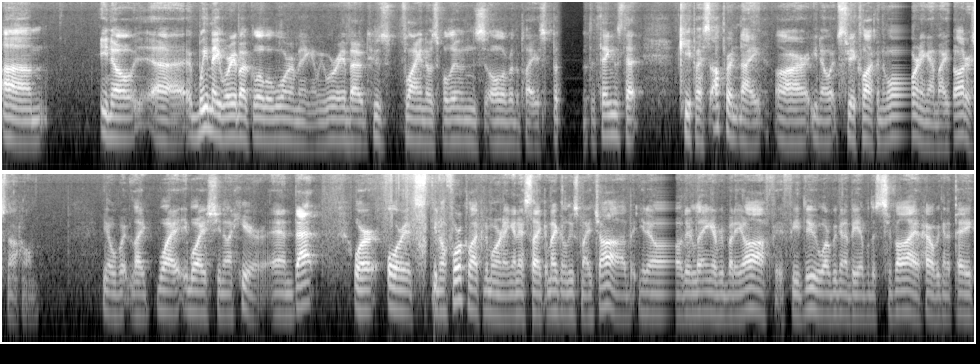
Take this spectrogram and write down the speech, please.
Um, you know, uh, we may worry about global warming and we worry about who's flying those balloons all over the place, but the things that keep us up at night are, you know, it's three o'clock in the morning and my daughter's not home. You know, like why why is she not here? And that, or or it's you know four o'clock in the morning and it's like, am I going to lose my job? You know, they're laying everybody off. If we do, are we going to be able to survive? How are we going to pay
